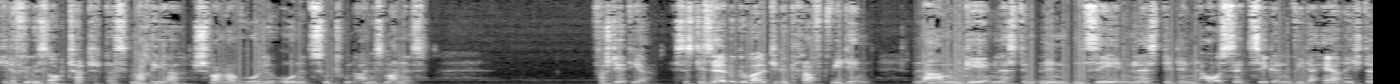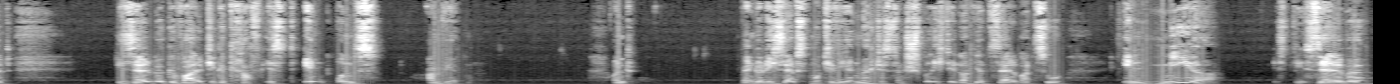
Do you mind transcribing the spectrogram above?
die dafür gesorgt hat, dass Maria schwanger wurde ohne Zutun eines Mannes. Versteht ihr? Es ist dieselbe gewaltige Kraft, wie den Lahmen gehen lässt, den Blinden sehen lässt, die den Aussätzigen wieder herrichtet. Dieselbe gewaltige Kraft ist in uns am Wirken. Und wenn du dich selbst motivieren möchtest, dann sprich dir doch jetzt selber zu, in mir ist dieselbe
